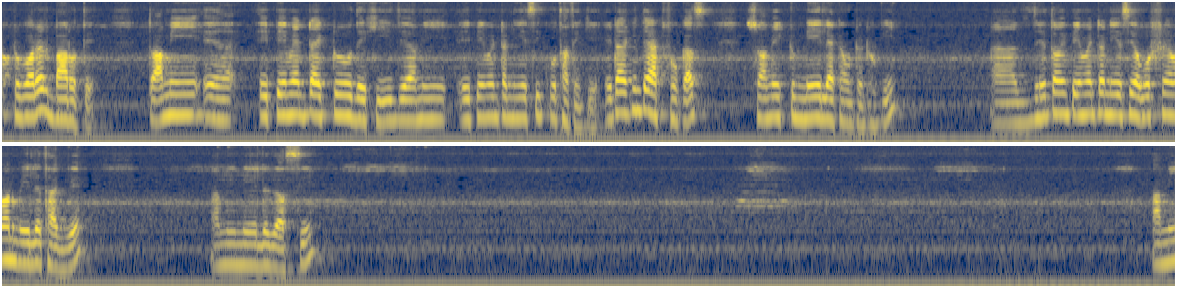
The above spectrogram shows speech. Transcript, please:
অক্টোবরের বারোতে। তো আমি এই পেমেন্টটা একটু দেখি যে আমি এই পেমেন্টটা নিয়েছি কোথা থেকে। এটা কিন্তু অ্যাড ফোকাস সো আমি একটু মেইল অ্যাকাউন্টে ঢুকি। যেহেতু আমি পেমেন্টটা নিয়েছি, অবশ্যই আমার মেইলে থাকবে। আমি মেইলে যাচ্ছি। আমি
